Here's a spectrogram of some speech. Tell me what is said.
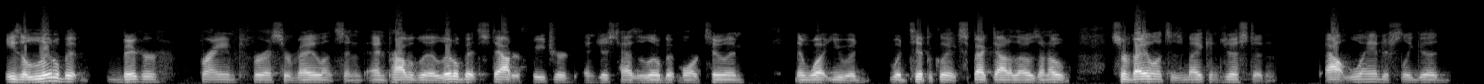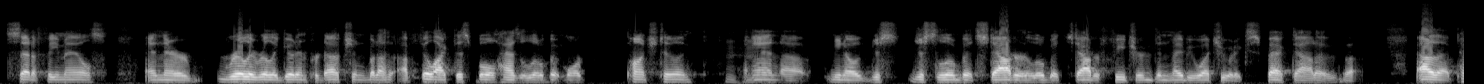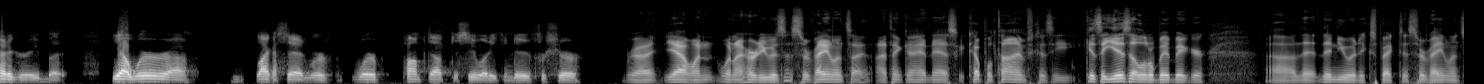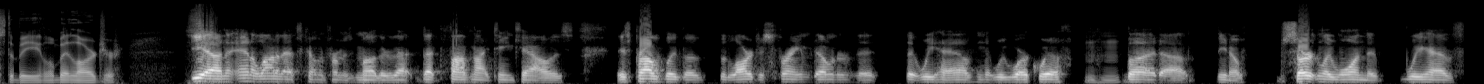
he's a little bit bigger framed for a surveillance and and probably a little bit stouter featured and just has a little bit more to him than what you would would typically expect out of those. I know surveillance is making just an outlandishly good set of females, and they're really really good in production. But I, I feel like this bull has a little bit more punch to him, mm-hmm. and uh, you know just just a little bit stouter, a little bit stouter featured than maybe what you would expect out of uh, out of that pedigree. But yeah, we're uh, like I said, we're we're pumped up to see what he can do for sure. Right. Yeah. When when I heard he was a surveillance, I, I think I had to ask a couple times because he because he is a little bit bigger uh, than than you would expect a surveillance to be, a little bit larger. So. Yeah, and, and a lot of that's coming from his mother. That that 519 cow is is probably the, the largest frame donor that that we have and that we work with. Mm-hmm. But uh, you know, certainly one that we have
